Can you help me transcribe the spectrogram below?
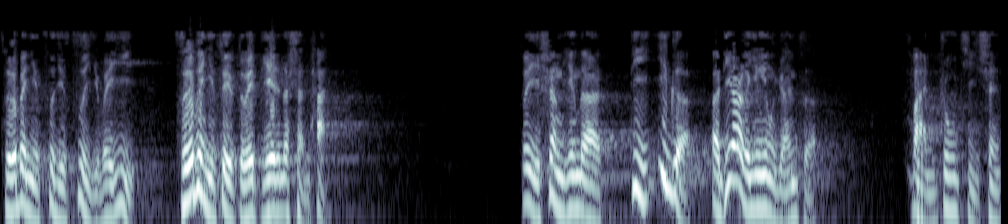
责备你自己自以为义，责备你罪责为别人的审判。所以圣经的第一个呃第二个应用原则，反诸己身；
